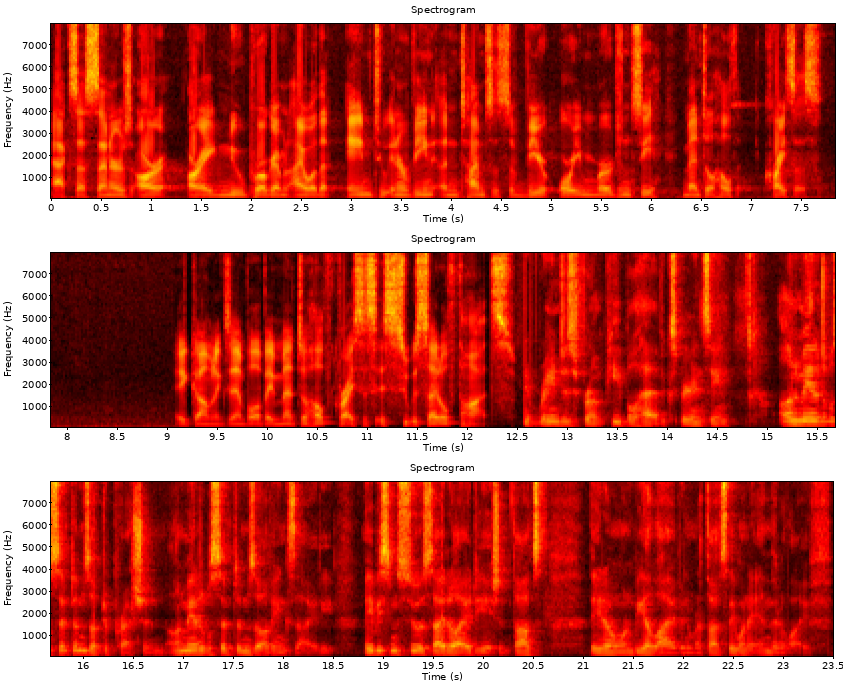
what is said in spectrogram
Access centers are, are a new program in Iowa that aim to intervene in times of severe or emergency mental health crisis. A common example of a mental health crisis is suicidal thoughts. It ranges from people have experiencing unmanageable symptoms of depression, unmanageable symptoms of anxiety, maybe some suicidal ideation, thoughts they don't want to be alive anymore, thoughts they want to end their life.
